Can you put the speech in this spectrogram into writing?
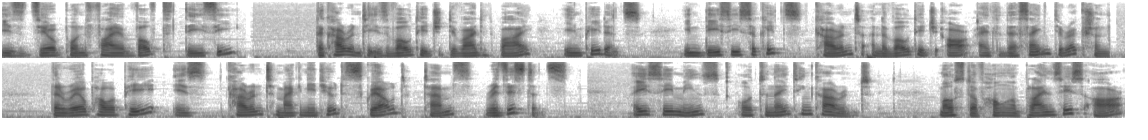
is 0.5 volt DC. The current is voltage divided by impedance in DC circuits, current and voltage are at the same direction. The real power P is current magnitude squared times resistance. AC means alternating current. Most of home appliances are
